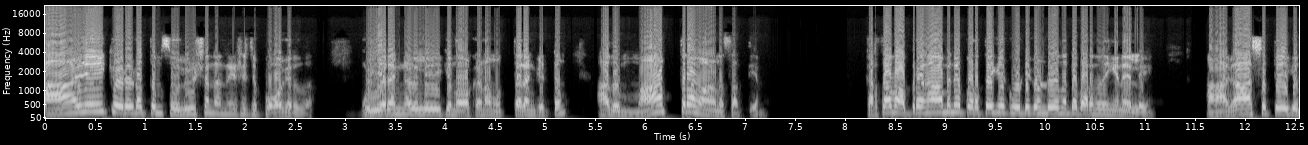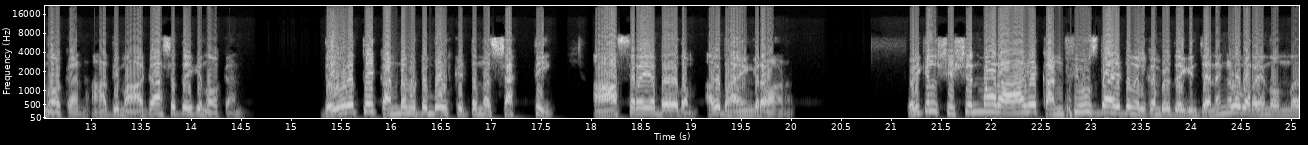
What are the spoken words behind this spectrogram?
താഴേക്ക് ഒരിടത്തും സൊല്യൂഷൻ അന്വേഷിച്ച് പോകരുത്. ഉയരങ്ങളിലേക്ക് നോക്കണം ഉത്തരം കിട്ടും. അത് മാത്രമാണ് സത്യം. കർത്താവ് അബ്രഹാമിനെ പുറത്തേക്ക് കൂട്ടിക്കൊണ്ടുവന്നിട്ട് പറഞ്ഞത് ഇങ്ങനെയല്ലേ? ആകാശത്തേക്ക് നോക്കാൻ ആദ്യം ആകാശത്തേക്ക് നോക്കാൻ. ദൈവത്തെ കണ്ടുമുട്ടുമ്പോൾ കിട്ടുന്ന ശക്തി ആശ്രയബോധം അത് ഭയങ്കരമാണ്. ഒരിക്കൽ ശിഷ്യന്മാർ ആകെ കൺഫ്യൂസ്ഡ് ആയിട്ട് നിൽക്കുമ്പോഴത്തേക്കും ജനങ്ങൾ പറയുന്ന ഒന്ന്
